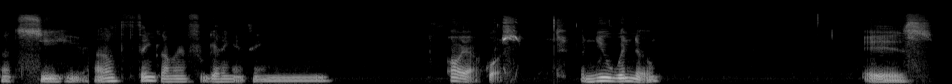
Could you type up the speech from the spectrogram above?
Let's see here. I don't think I'm forgetting anything. Oh yeah, of course. A new window is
